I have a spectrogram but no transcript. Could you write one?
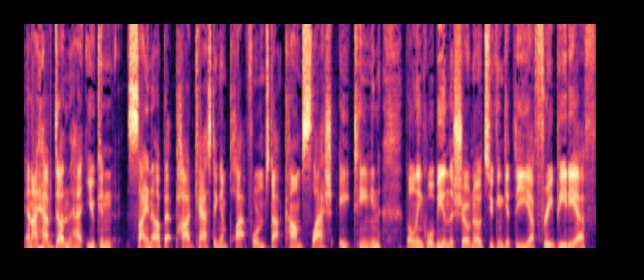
And I have done that. You can sign up at podcastingandplatforms.com slash 18. The link will be in the show notes. You can get the uh, free PDF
